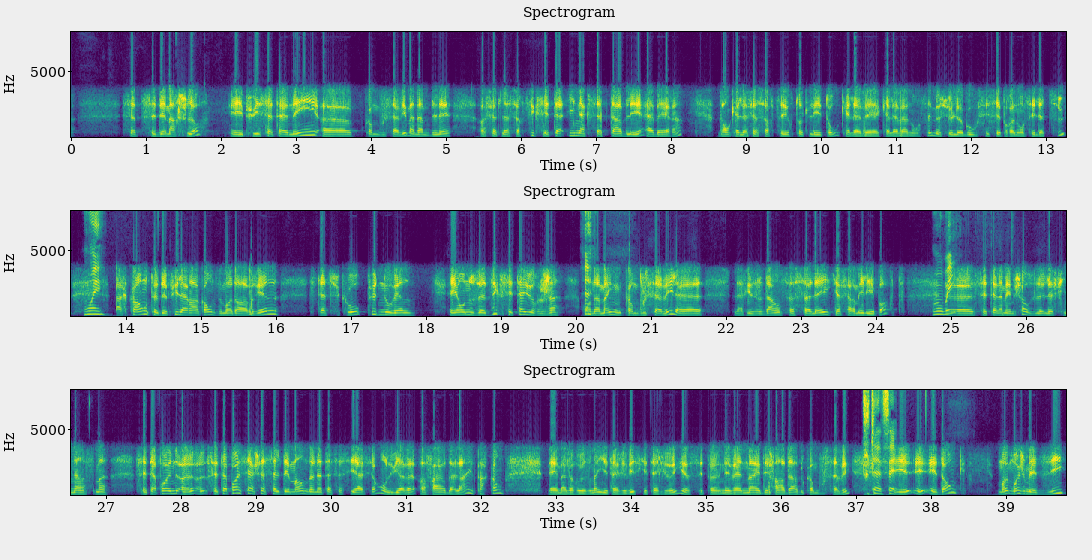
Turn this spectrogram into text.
cette, ces démarches-là. Et puis cette année, euh, comme vous savez, Mme Blais a fait la sortie que c'était inacceptable et aberrant. Donc, elle a fait sortir tous les taux qu'elle avait qu'elle avait annoncés. M. Legault aussi s'est prononcé là-dessus. Oui. Par contre, depuis la rencontre du mois d'avril, statu quo, plus de nouvelles. Et on nous a dit que c'était urgent. On a même, comme vous savez, la, la résidence Soleil qui a fermé les portes. Oui. Euh, c'était la même chose, le, financement. C'était pas une, c'était pas un CHSLD membre de notre association. On lui avait offert de l'aide, par contre. Mais malheureusement, il est arrivé ce qui est arrivé. C'est un événement indéfendable, comme vous savez. Tout à fait. Et, et donc, moi, moi, je me dis,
